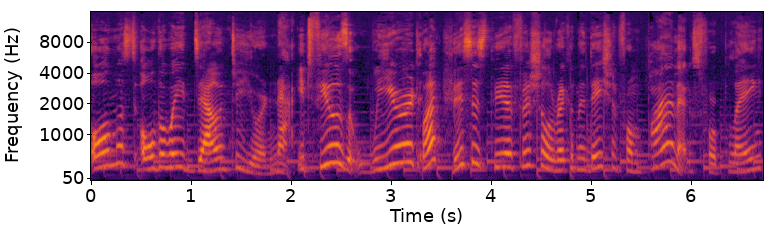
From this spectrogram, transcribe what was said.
almost all the way down to your neck. It feels weird, but this is the official recommendation from Pimax for playing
